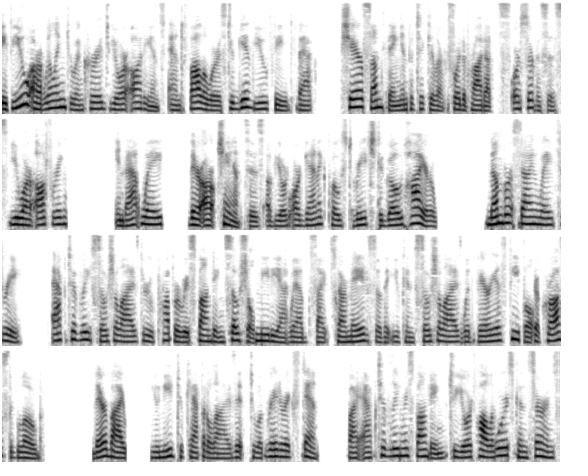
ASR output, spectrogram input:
if you are willing to encourage your audience and followers to give you feedback, share something in particular for the products or services you are offering. In that way, there are chances of your organic post reach to go higher. Number sign way 3. Actively socialize through proper responding social media websites are made so that you can socialize with various people across the globe. Thereby, you need to capitalize it to a greater extent, by actively responding to your followers' concerns.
